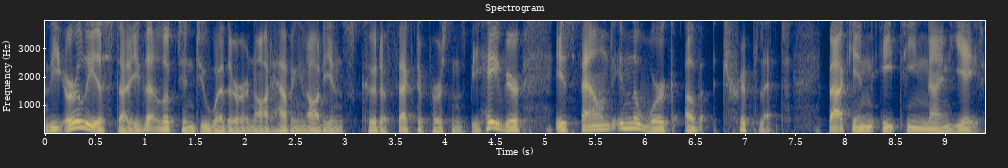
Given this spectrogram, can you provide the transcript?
The earliest study that looked into whether or not having an audience could affect a person's behavior is found in the work of Triplett back in 1898,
